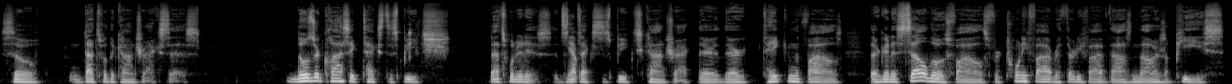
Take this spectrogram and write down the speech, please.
So that's what the contract says. Those are classic text to speech. That's what it is. It's Yep. a text to speech contract. They're they're taking the files. They're going to sell those files for twenty five or thirty five thousand dollars a piece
